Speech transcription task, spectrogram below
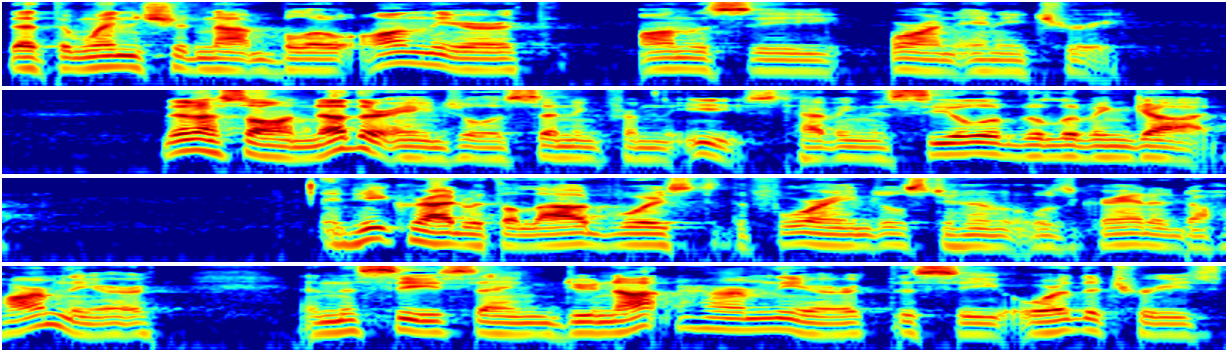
that the wind should not blow on the earth, on the sea, or on any tree. Then I saw another angel ascending from the east, having the seal of the living God. And he cried with a loud voice to the four angels to whom it was granted to harm the earth and the sea, saying, Do not harm the earth, the sea, or the trees,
